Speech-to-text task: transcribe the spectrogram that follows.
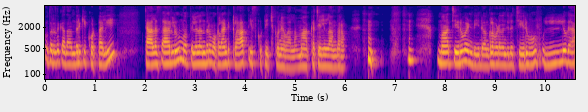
కుదరదు కదా అందరికీ కుట్టాలి. చాలాసార్లు మా పిల్లలందరం ఒకలాంటి క్లాత్ తీసి కుట్టించుకునే వాళ్ళం మా అక్క చెల్లెలందరం. మా చెరువు అండి డొంకలబడవంజలో చెరువు ఫుల్లుగా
